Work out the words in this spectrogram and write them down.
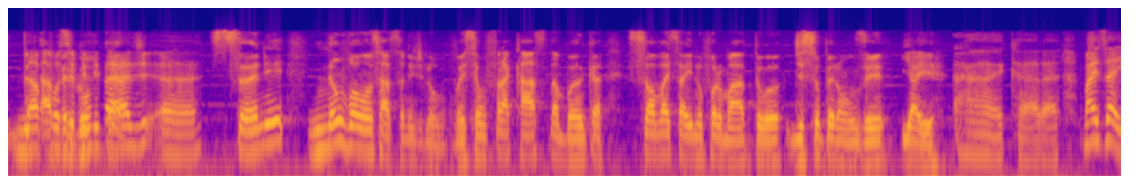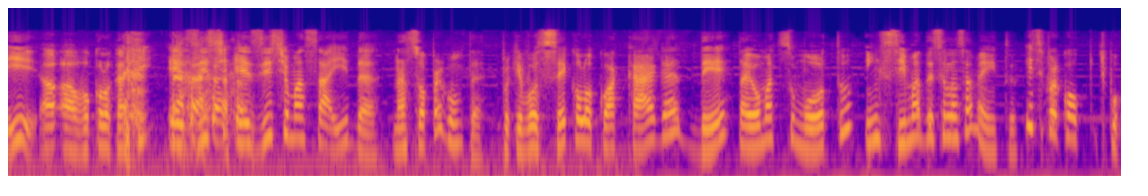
da, da possibilidade. É, uh... Sunny não vão lançar Sunny de novo. Vai ser um fracasso na banca. Só vai sair no formato de Super 11. E aí? Ai, cara. Mas aí, eu, eu vou colocar aqui. Existe, existe uma saída na sua pergunta. Porque você colocou a carga de Taiyo Matsumoto em cima desse lançamento. E se for qual. Tipo,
